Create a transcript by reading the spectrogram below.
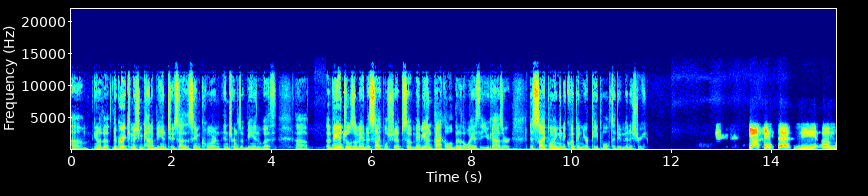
um, you know the the Great Commission kind of being two sides of the same coin in terms of being with uh, evangelism and discipleship. So maybe unpack a little bit of the ways that you guys are discipling and equipping your people to do ministry. Yeah, I think that the um,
